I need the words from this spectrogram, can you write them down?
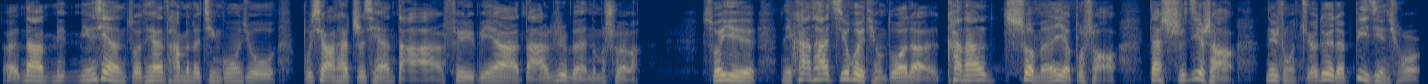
呃，那明明显昨天他们的进攻就不像他之前打菲律宾啊、打日本那么顺了。所以你看他机会挺多的，看他射门也不少，但实际上那种绝对的必进球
